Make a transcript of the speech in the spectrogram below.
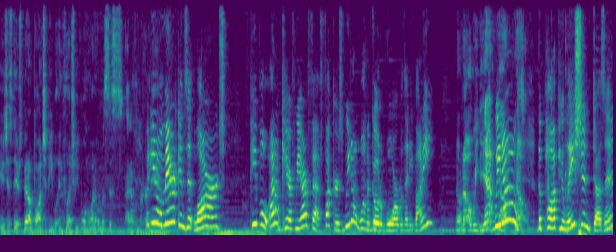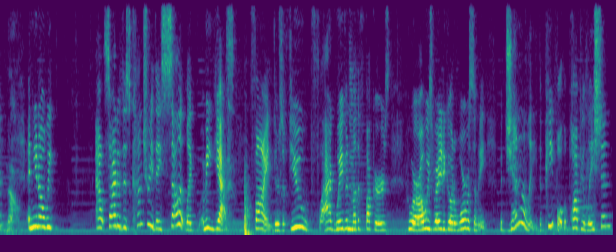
it was just there's been a bunch of people influential people and one of them was this I don't remember her But name. you know, Americans at large, people, I don't care if we are fat fuckers, we don't want to go to war with anybody. no no we yeah We no, don't. no The population doesn't. no And you know, we outside of this country, they sell it like I mean, yes, fine. There's a few flag waving motherfuckers who are always ready to go to war with somebody, but generally, the people, the population,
